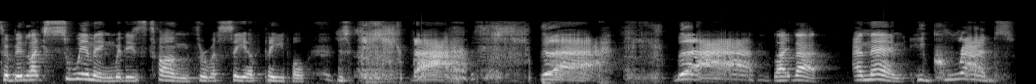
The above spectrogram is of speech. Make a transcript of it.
to be like swimming with his tongue through a sea of people, just ah, ah, ah, like that. And then he grabs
